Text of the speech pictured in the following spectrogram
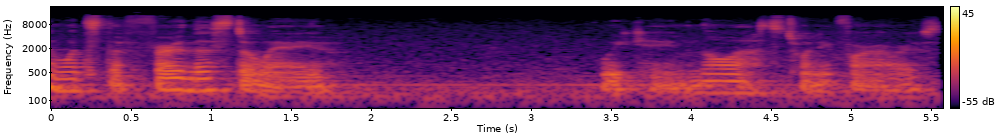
And what's the furthest away we came in the last 24 hours?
